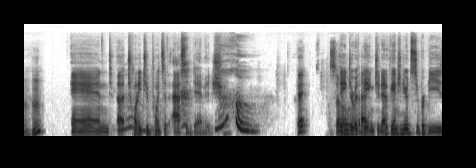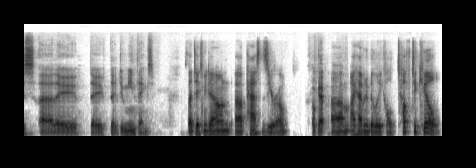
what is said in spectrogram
Mm-hmm. and uh 22 points of acid damage. No. Okay. So Danger with that, being genetically engineered super bees. Uh they they they do mean things. so that takes me down uh, past zero. Okay. Um, I have an ability called Tough to Kill.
